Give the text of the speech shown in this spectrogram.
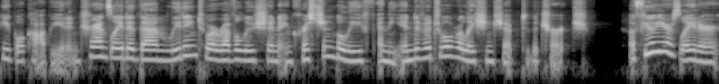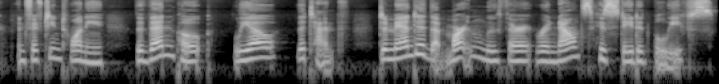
People copied and translated them, leading to a revolution in Christian belief and the individual relationship to the church. A few years later, in 1520, the then Pope, Leo X, demanded that Martin Luther renounce his stated beliefs.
